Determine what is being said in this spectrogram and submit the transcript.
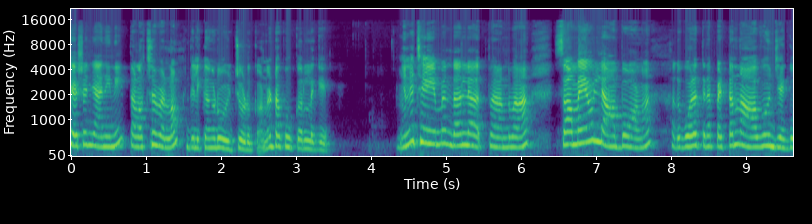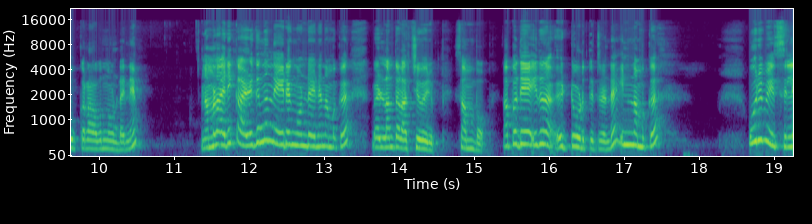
ശേഷം ഞാനിനി തിളച്ച വെള്ളം ഇതിലേക്ക് അങ്ങോട്ട് ഒഴിച്ചു കൊടുക്കുകയാണ് കേട്ടോ കുക്കറിലേക്ക്. ഇങ്ങനെ ചെയ്യുമ്പോൾ എന്താണെന്ന് പറഞ്ഞാൽ സമയവും ലാഭമാണ് അതുപോലെ തന്നെ പെട്ടെന്ന് ആവുകയും ചെയ്യും കുക്കറാവുന്നതുകൊണ്ട് തന്നെ. നമ്മൾ അരി കഴുകുന്ന നേരം കൊണ്ട് തന്നെ നമുക്ക് വെള്ളം തിളച്ച് വരും സംഭവം. അപ്പോൾ ദേ ഇത് ഇട്ട് കൊടുത്തിട്ടുണ്ട്. ഇനി നമുക്ക് ഒരു വിസിൽ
